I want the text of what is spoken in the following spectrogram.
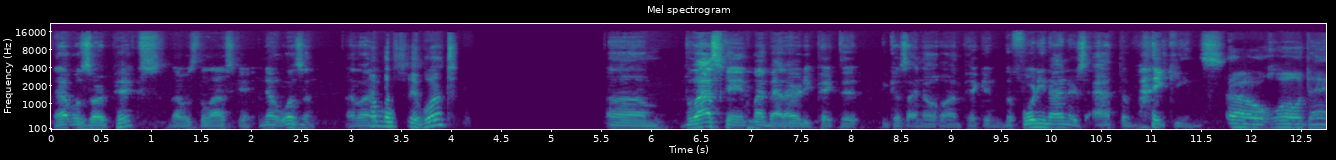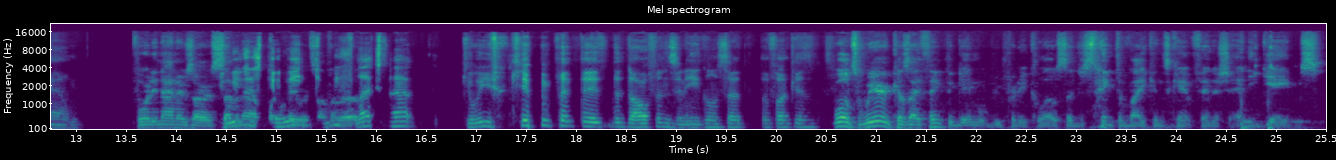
That was our picks. That was the last game. No, it wasn't. I lied. I'm about to say what? Um, the last game, my bad. I already picked it because I know who I'm picking. The 49ers at the Vikings. Oh well, damn. 49ers are Can seven we a half just can we, can on we road. flex that? Can we can we put the the Dolphins and Eagles at the fucking? Well, it's weird because I think the game will be pretty close. I just think the Vikings can't finish any games,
